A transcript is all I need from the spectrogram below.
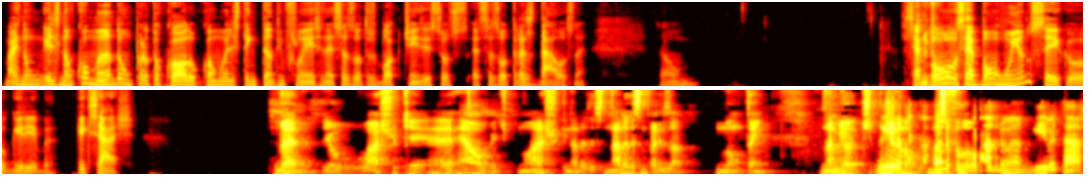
mas não, eles não comandam um protocolo como eles têm tanta influência nessas outras blockchains, essas, essas outras DAOs, né? Então, se é bom, bom, se é bom ou ruim, eu não sei, Guiriba. O que, que você acha? Velho, eu acho que é real, velho. Tipo, não acho que nada, nada descentralizado. Não tem. Na minha, tipo, Guerreiro tá você falou. o quadro, mano. O Guerreiro tá,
